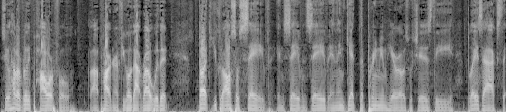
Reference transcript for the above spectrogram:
so you'll have a really powerful uh, partner if you go that route with it. But you could also save and save and save, and then get the premium heroes, which is the Blaze Axe, the,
